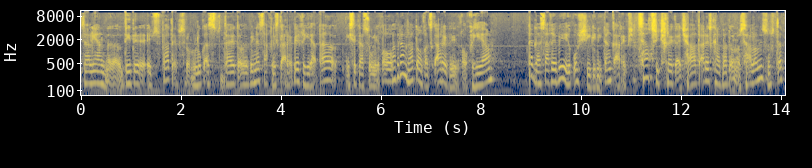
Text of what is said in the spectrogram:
ძალიან დიდ ეჭვს რომ ლუკას დაეტოვებინა სახლის კარები ღია და ისე გასულიყო მაგრამ რატომღაც კარები იყო ღია და გასაღები იყო შიგნიდან კარებში. სახლში ჩხრეკა ჩაატარეს ქალბატონო სალომი ზუსტად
